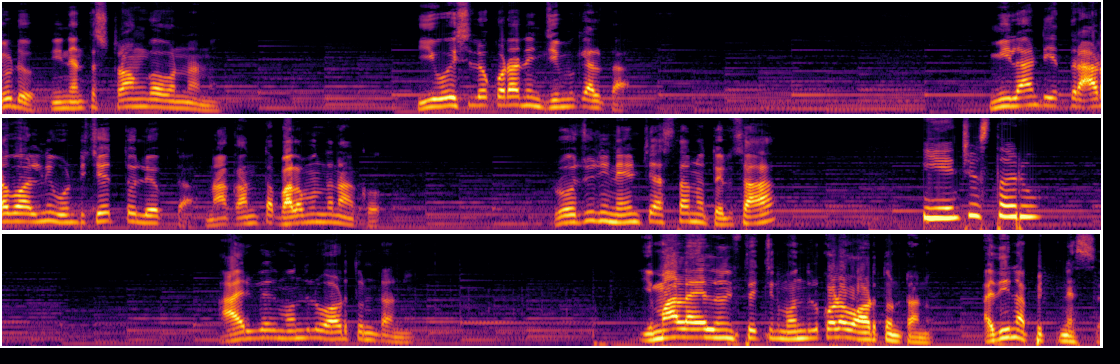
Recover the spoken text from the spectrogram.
చూడు నేనెంత స్ట్రాంగ్గా ఉన్నాను. ఈ వయసులో కూడా నేను జిమ్కి వెళ్తా మీలాంటి ఇద్దరు ఆడవాళ్ళని ఒంటి చేత్తో లేపుతా. నాకు అంత బలం ఉంది నాకు. రోజు నేనేం చేస్తానో తెలుసా? ఏం చేస్తారు? ఆయుర్వేద మందులు వాడుతుంటాను. హిమాలయాల నుంచి తెచ్చిన మందులు కూడా వాడుతుంటాను. అది నా ఫిట్నెస్.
